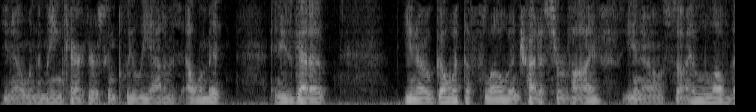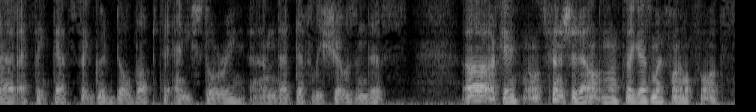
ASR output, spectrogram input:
You know, when the main character is completely out of his element, and he's got to, you know, go with the flow and try to survive. You know, so I love that. I think that's a good build up to any story, and that definitely shows in this. Uh, okay, well, let's finish it out, and I'll tell you guys my final thoughts.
